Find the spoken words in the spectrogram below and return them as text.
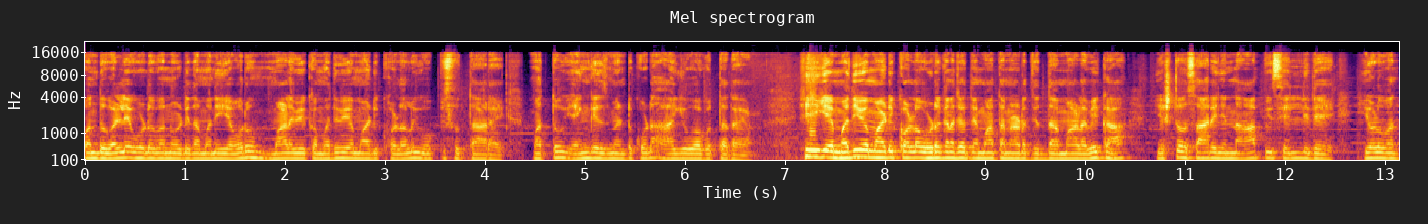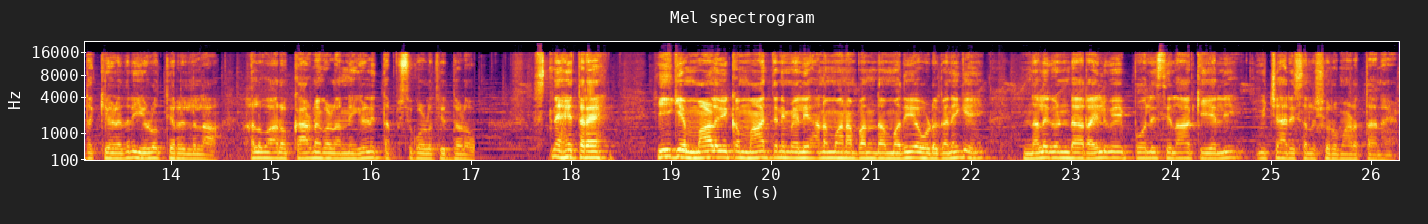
ಒಂದು ಒಳ್ಳೆಯ ಹುಡುಗ ನೋಡಿದ ಮನೆಯವರು ಮಾಳವಿಕ ಮದುವೆ ಮಾಡಿಕೊಳ್ಳಲು ಒಪ್ಪಿಸುತ್ತಾರೆ ಮತ್ತು ಎಂಗೇಜ್ಮೆಂಟ್ ಕೂಡ ಆಗಿ ಹೋಗುತ್ತದೆ. ಹೀಗೆ ಮದುವೆ ಮಾಡಿಕೊಳ್ಳೋ ಹುಡುಗನ ಜೊತೆ ಮಾತನಾಡುತ್ತಿದ್ದ ಮಾಳವಿಕ, ಎಷ್ಟೋ ಸಾರಿ ನಿನ್ನ ಆಫೀಸ್ ಎಲ್ಲಿದೆ? ಹೇಳುವಂತ ಕೇಳಿದರೆ ಹೇಳುತ್ತಿರಲಿಲ್ಲ. ಹಲವಾರು ಕಾರಣಗಳನ್ನು ಹೇಳಿ ತಪ್ಪಿಸಿಕೊಳ್ಳುತ್ತಿದ್ದಳು. ಸ್ನೇಹಿತರೆ ಹೀಗೆ ಮಾಳವಿಕ ಮಾತಿನ ಮೇಲೆ ಅನುಮಾನ ಬಂದ ಮದುವೆ ಹುಡುಗನಿಗೆ ನಲಗಂಡ ರೈಲ್ವೆ ಪೊಲೀಸ್ ಇಲಾಖೆಯಲ್ಲಿ ವಿಚಾರಿಸಲು ಶುರು ಮಾಡುತ್ತಾನೆ.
